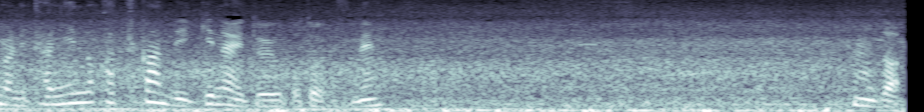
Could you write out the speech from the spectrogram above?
つまり他人の価値観で生きないということですね。なんか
